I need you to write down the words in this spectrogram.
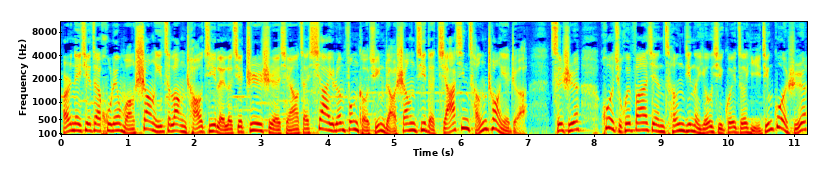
而那些在互联网上一次浪潮积累了些知识，想要在下一轮风口寻找商机的夹心层创业者，此时或许会发现，曾经的游戏规则已经过时，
